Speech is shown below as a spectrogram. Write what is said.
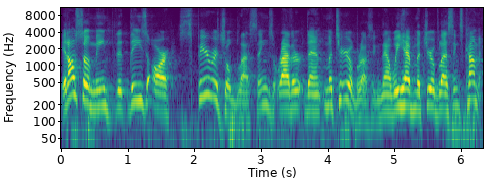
It also means that these are spiritual blessings rather than material blessings. Now, we have material blessings coming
